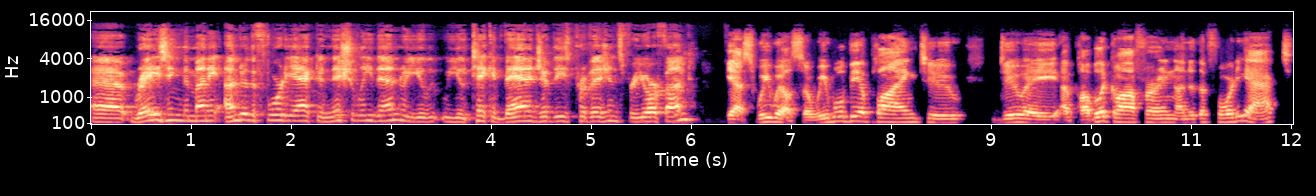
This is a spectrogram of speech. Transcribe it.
uh, raising the money under the 40 Act initially? Then will you will you take advantage of these provisions for your fund? Yes, we will. So we will be applying to do a, a public offering under the 40 Act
